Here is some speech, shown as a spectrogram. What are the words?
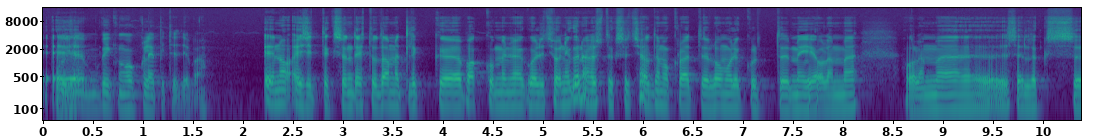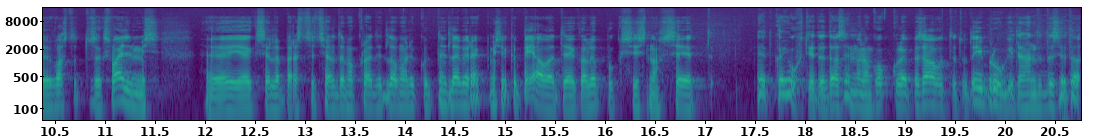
kui see kõik on kokku lepitud juba? no esiteks on tehtud ametlik äh, pakkumine koalitsioonikõnelusteks sotsiaaldemokraatidele, loomulikult meie oleme, oleme selleks vastutuseks valmis ja eks sellepärast sotsiaaldemokraadid loomulikult neid läbirääkimisi ikka peavad ja ega lõpuks siis noh, see, et et ka juhtide tasemel on kokkulepe saavutatud, ei pruugi tähendada seda,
